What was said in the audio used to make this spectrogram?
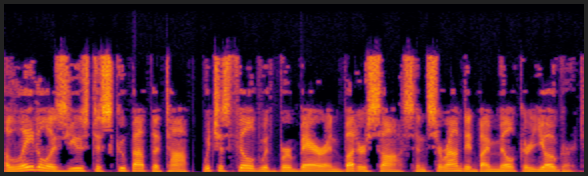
A ladle is used to scoop out the top, which is filled with berbere and butter sauce and surrounded by milk or yogurt.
